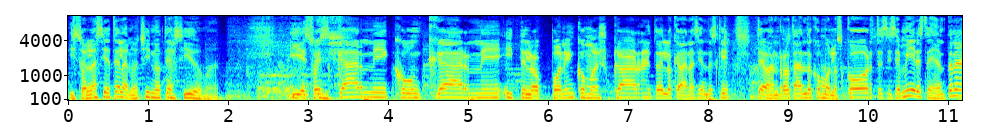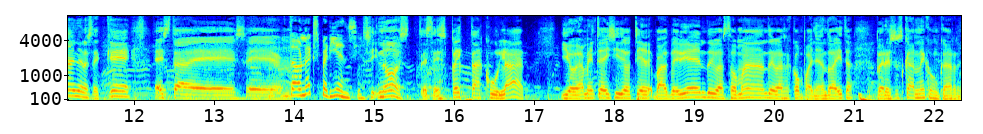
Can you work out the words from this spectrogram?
y son las 7 de la noche y no te has ido, man. Y eso es carne con carne y te lo ponen como es carne. Entonces lo que van haciendo es que te van rotando como los cortes. Y dice, mira, esta es entraña, no sé qué. Esta es... eh, Toda una experiencia. Sí, no, es, es espectacular. Y obviamente ahí sí vas bebiendo y vas tomando y vas acompañando ahí. Pero eso es carne con carne.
